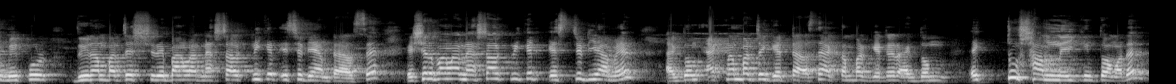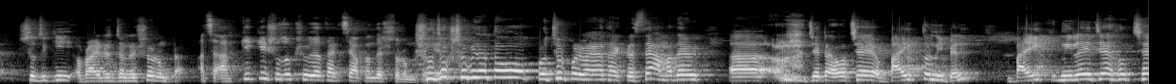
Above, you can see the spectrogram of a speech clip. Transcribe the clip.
মিরপুর দুই নাম্বার যে শের বাংলা ন্যাশনাল ক্রিকেট স্টেডিয়ামটা আছে শেরে বাংলা ন্যাশনাল ক্রিকেট স্টেডিয়ামের একদম এক নম্বর যে গেটটা আছে এক নম্বর গেটের একদম একটু সামনেই কিন্তু আমাদের সুজুকি রাইডের জন্য শোরুমটা আচ্ছা আর কি কি সুযোগ সুবিধা থাকছে আপনাদের শোরুম সুযোগ সুবিধা তো প্রচুর পরিমাণে থাকতেছে। আমাদের যেটা হচ্ছে বাইক তো নিবেন বাইক নিলেই যে হচ্ছে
